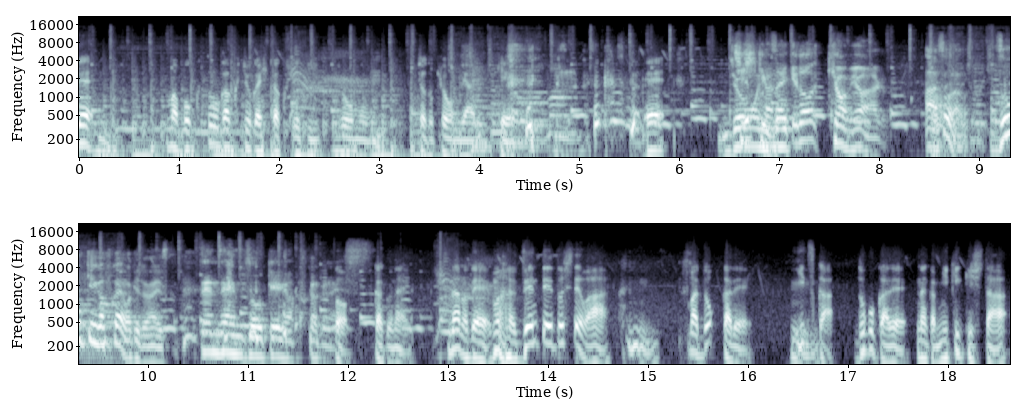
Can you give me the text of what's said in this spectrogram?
で、まあ、僕と学長が比較的縄文、ちょっと興味ある系 で、知識はないけど、興味はある。あ、そうなの？造形が深いわけじゃないですか。全然造形が深くないそうです。深くない。なので、まあ、前提としては、うん。まあ、どっかで、うんいつ。か、どこかで、なんか見聞きした、うん。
